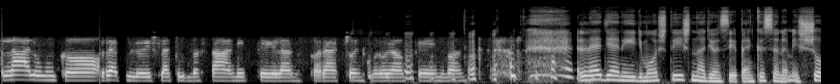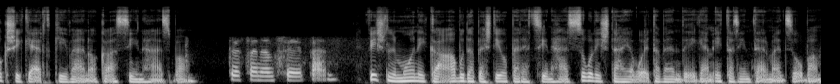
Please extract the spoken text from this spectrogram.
nálunk a repülő is le tudna szállni télen, karácsonykor olyan fény van. Legyen így most is, nagyon szépen köszönöm, és sok sikert kívánok a színházban. Köszönöm szépen. Fisl Monika, a Budapesti Operett Színház szólistája volt a vendégem itt az Intermedzóban.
